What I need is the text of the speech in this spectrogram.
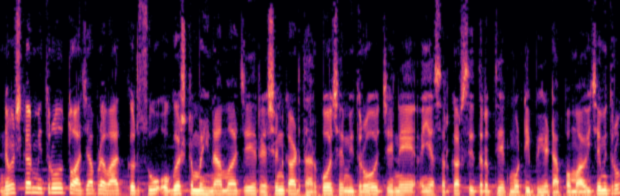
નમસ્કાર મિત્રો, તો આજે આપણે વાત કરશું ઓગસ્ટ મહિનામાં જે રેશન કાર્ડ ધારકો છે મિત્રો, જેને અહીંયા સરકારશ્રી તરફથી એક મોટી ભેટ આપવામાં આવી છે મિત્રો.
